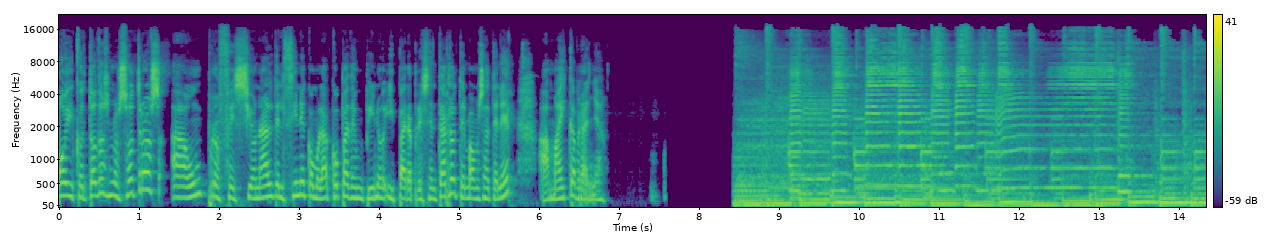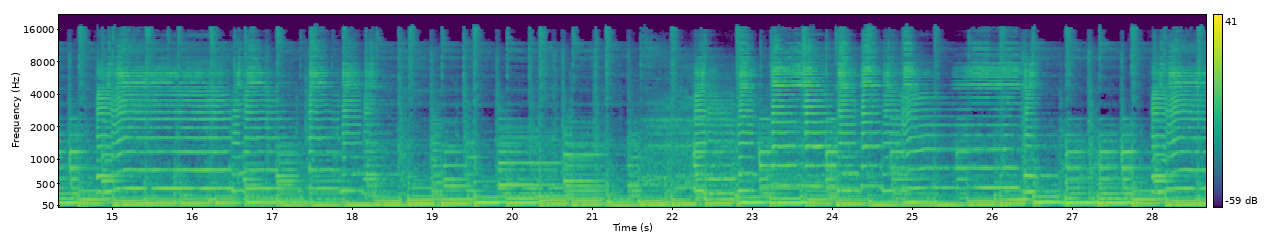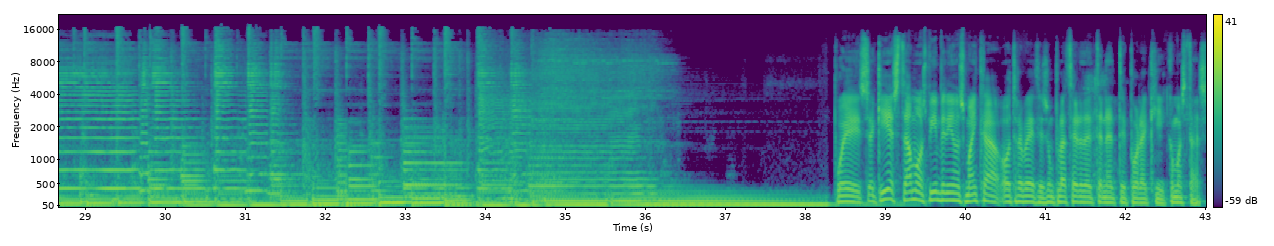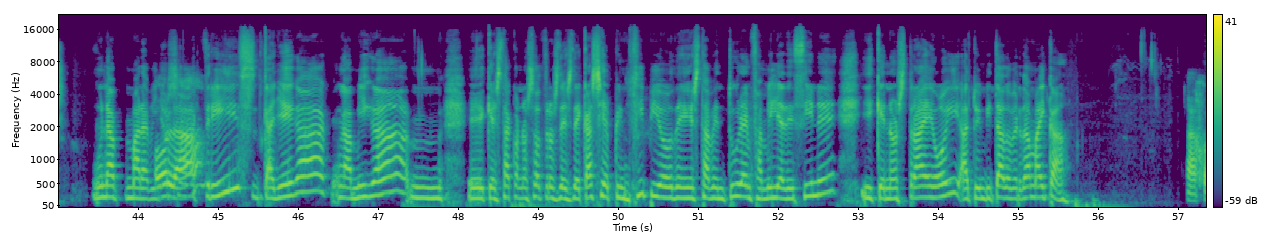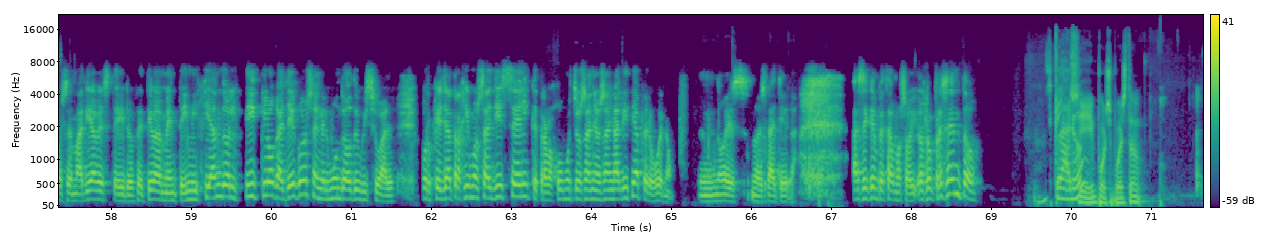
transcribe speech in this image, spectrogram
hoy con todos nosotros a un profesional del cine como la copa de un pino y para presentarlo te vamos a tener a Maika Braña. Pues aquí estamos. Bienvenidos, Maika, otra vez. Es un placer de tenerte por aquí. ¿Cómo estás? Una maravillosa actriz gallega, amiga, mm, eh, que está con nosotros desde casi el principio de esta aventura en familia de cine y que nos trae hoy a tu invitado, ¿verdad, Maika? A José María Besteiro, efectivamente, iniciando el ciclo gallegos en el mundo audiovisual, porque ya trajimos a Giselle, que trabajó muchos años en Galicia, pero bueno, no es, no es gallega. Así que empezamos hoy. ¿Os lo presento? Claro. Sí, por supuesto.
